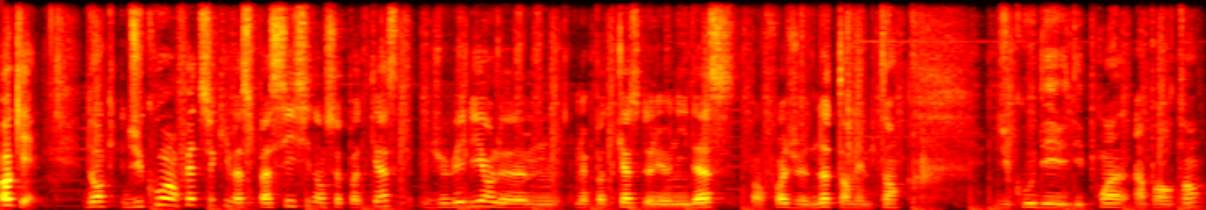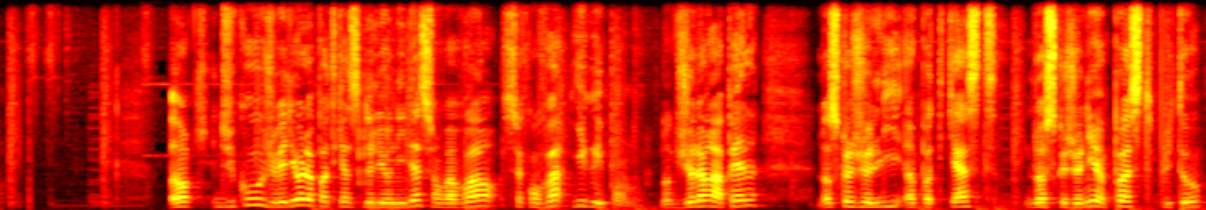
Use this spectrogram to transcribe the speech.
Ok, donc du coup, en fait, ce qui va se passer ici dans ce podcast, je vais lire le, podcast de Leonidas. Parfois, je note en même temps, du coup, des, des points importants. Donc, du coup, je vais lire le podcast de Leonidas on va voir ce qu'on va y répondre. Donc, je le rappelle, lorsque je lis un podcast, lorsque je lis un post plutôt,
